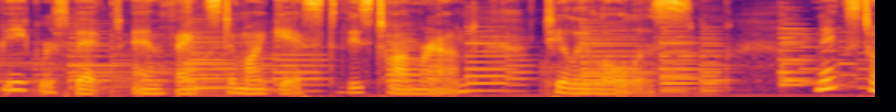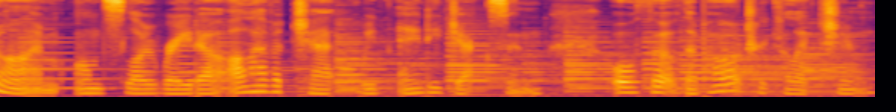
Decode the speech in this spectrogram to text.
Big respect and thanks to my guest this time round, Tilly Lawless. Next time on Slow Reader, I'll have a chat with Andy Jackson, author of the poetry collection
